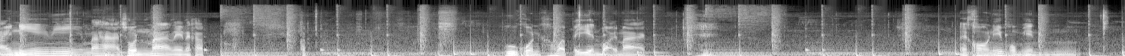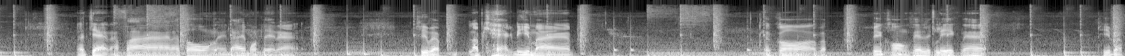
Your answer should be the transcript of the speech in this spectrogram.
ายนี้นี่มหาชนมากเลยนะครับ ผู้คนเข้ามาตีกันบ่อยมาก ในคลองนี้ผมเห็นนาแจ๊ดอาฟ้านาโต้งอะไรได้หมดเลยนะ คือแบบรับแขกดีมากครับ แล้วก็แบบเป็นคลองเส้นเล็ก ๆ นะฮะ ที่แบบ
